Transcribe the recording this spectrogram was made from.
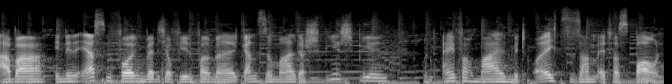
Aber in den ersten Folgen werde ich auf jeden Fall mal ganz normal das Spiel spielen und einfach mal mit euch zusammen etwas bauen.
